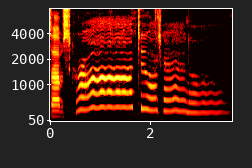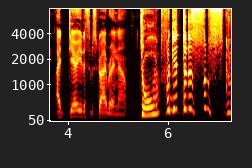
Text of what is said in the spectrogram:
subscribe to our channel. I dare you to subscribe right now. Don't forget to subscribe.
